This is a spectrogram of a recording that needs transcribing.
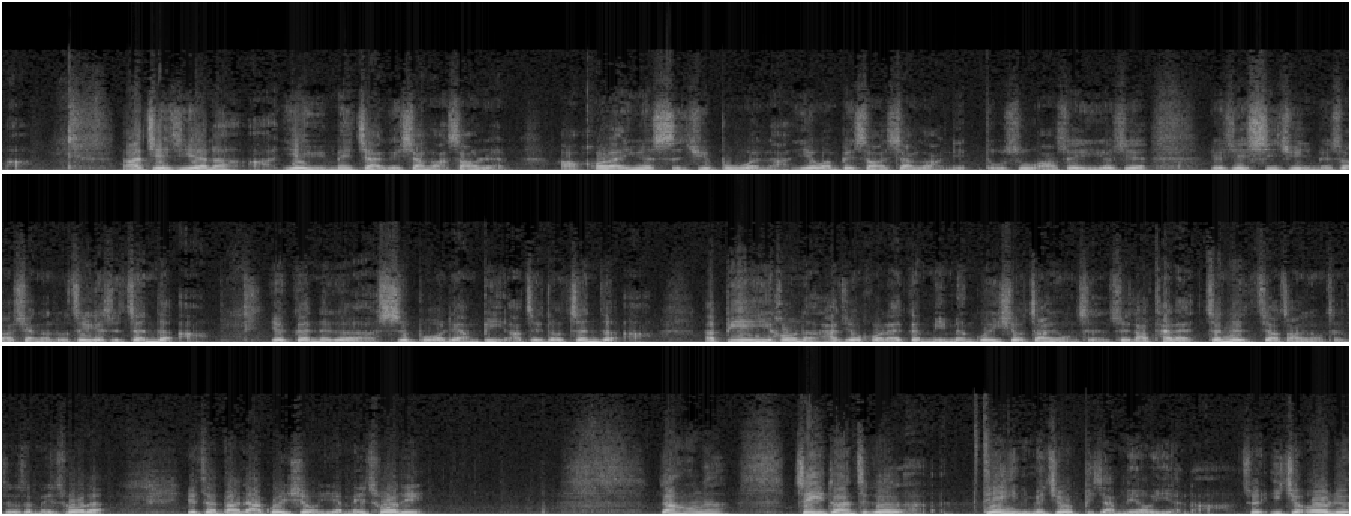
啊。他姐姐呢啊，叶雨妹嫁给香港商人啊，后来因为时局不稳啊，叶问被送到香港念读书啊，所以有些有些戏剧里面说到香港读，这也是真的啊，也跟那个师伯梁璧啊，这都真的啊。那毕业以后呢，他就回来跟名门闺秀张永成，所以他太太真的叫张永成，这个是没错的，也叫大家闺秀也没错的。然后呢，这一段这个电影里面就比较没有演了啊。所以一九二六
